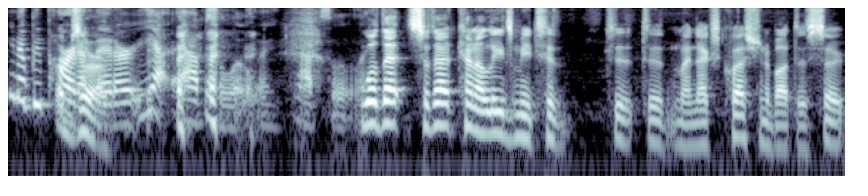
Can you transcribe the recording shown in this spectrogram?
you know be part Observe. of it or yeah absolutely. Absolutely. Well that so that kind of leads me to, to to my next question about this. So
